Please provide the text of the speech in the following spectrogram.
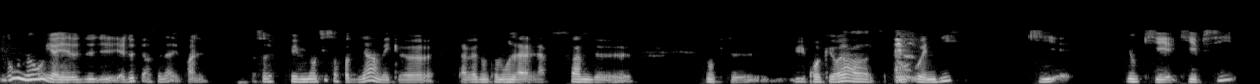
Non, non, il y a, y a deux personnages, enfin, les personnages féminins aussi s'en sortent bien avec, euh, notamment la, la femme de, donc, de- du procureur, Wendy, qui, donc, qui est, qui est psy,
